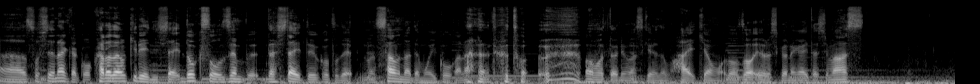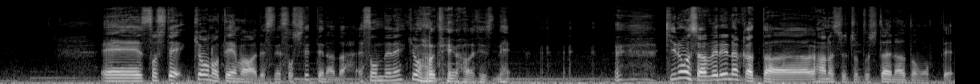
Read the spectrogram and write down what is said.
あそしてなんかこう体をきれいにしたい毒素を全部出したいということで、まあ、サウナでも行こうかななんてことを 思っておりますけれども。はい今日もどうぞよろしくお願いいたします。えー、そして今日のテーマはですねそしてってなんだ？そんでね今日のテーマはですね 昨日喋れなかった話をちょっとしたいなと思って。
